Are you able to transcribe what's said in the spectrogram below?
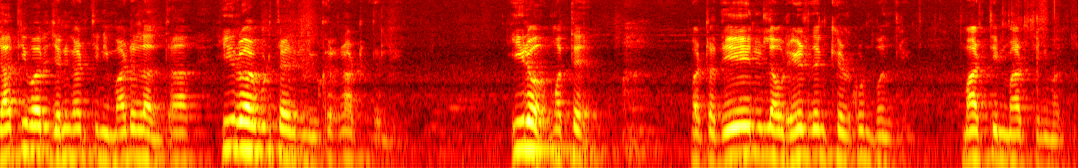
ಜಾತಿವಾರು ಜನಗಣತಿ ಮಾಡಲ್ಲ ಅಂತ ಹೀರೋ ಆಗಿಬಿಡ್ತಾ ಇದ್ರಿ ನೀವು ಕರ್ನಾಟಕದಲ್ಲಿ. ಹೀರೋ, ಮತ್ತೆ? ಬಟ್ ಅದೇನಿಲ್ಲ, ಅವ್ರು ಹೇಳ್ದಂಗೆ ಕೇಳ್ಕೊಂಡು ಬಂದ್ರಿ. ಮಾಡ್ತೀನಿ ಮಾಡ್ತೀನಿ ಮತ್ತೆ.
